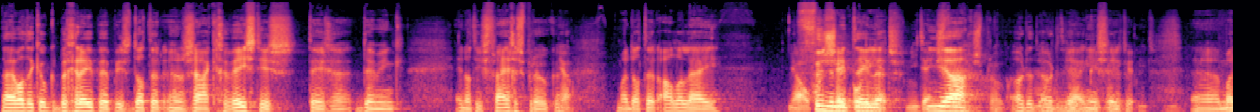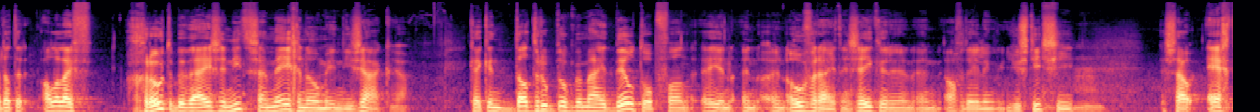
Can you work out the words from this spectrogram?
Nou, wat ik ook begrepen heb, is dat er een zaak geweest is tegen Demming en dat hij is vrijgesproken. Ja. Maar dat er allerlei, Ja, Fundamentele- niet eens Ja. vrijgesproken. Oh, dat- oh, dat weet ik niet zeker. niet. eh, maar dat er allerlei grote bewijzen niet zijn meegenomen in die zaak. Ja. Kijk, en dat roept ook bij mij het beeld op van hey, een, een, een overheid en zeker een, een afdeling justitie Mm. zou echt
